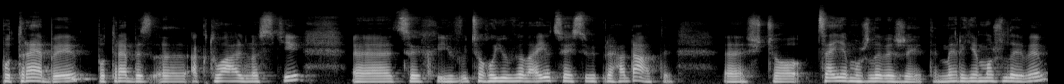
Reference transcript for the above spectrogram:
потреби, потреби з, е, актуальності е, цих, цього ювілею, це я собі пригадати, що це є можливе жити. Мир є можливим,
